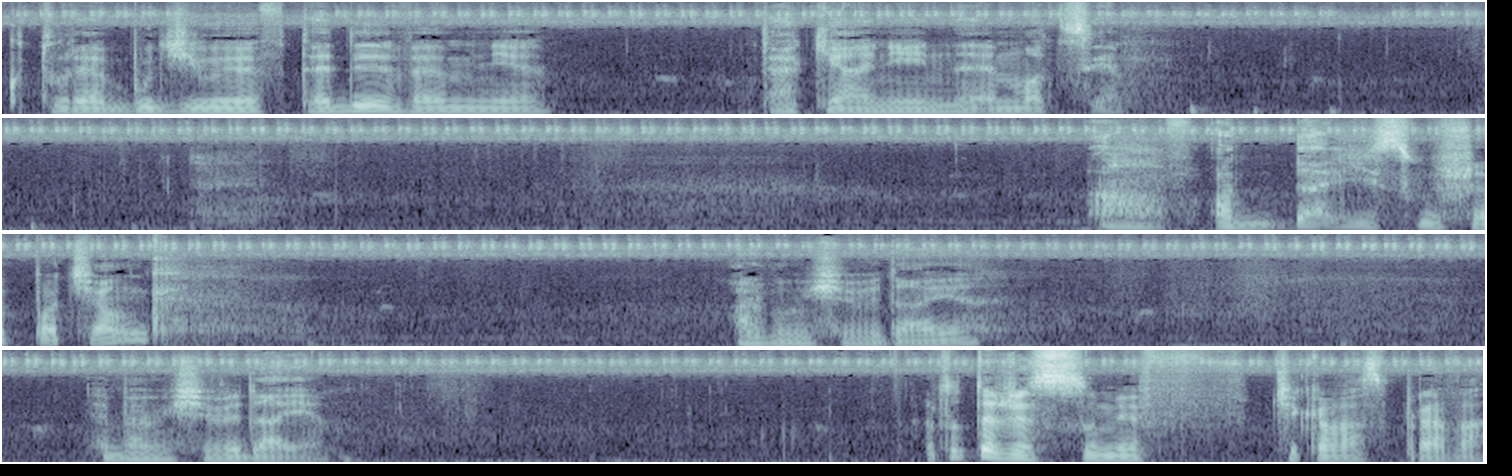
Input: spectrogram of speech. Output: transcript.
które budziły wtedy we mnie takie, a nie inne emocje. O, w oddali słyszę pociąg. Albo mi się wydaje. Chyba mi się wydaje. A to też jest w sumie ciekawa sprawa.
